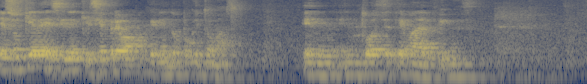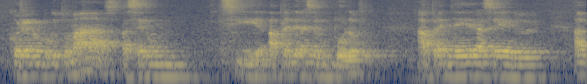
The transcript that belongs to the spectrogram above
Eso quiere decir que siempre vamos queriendo un poquito más en, todo este tema del fitness. Correr un poquito más, hacer un, sí, aprender a hacer un pull-up, aprender a hacer, a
